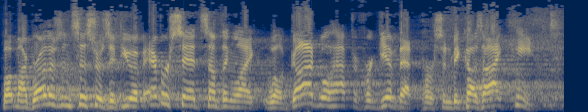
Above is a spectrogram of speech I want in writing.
But my brothers and sisters, if you have ever said something like, well, God will have to forgive that person because I can't,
